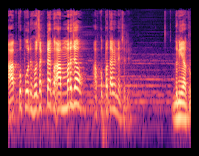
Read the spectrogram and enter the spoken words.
आपको पूरे, हो सकता है आप मर जाओ, आपको पता भी ना चले दुनिया को।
